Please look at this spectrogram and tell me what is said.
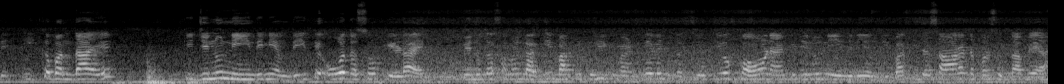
ਤੇ ਇੱਕ ਬੰਦਾ ਏ ਕਿ ਜਿਹਨੂੰ ਨੀਂਦ ਹੀ ਨਹੀਂ ਆਉਂਦੀ ਤੇ ਉਹ ਦੱਸੋ ਕਿਹੜਾ ਹੈ ਮੈਨੂੰ ਤਾਂ ਸਮਝ ਲੱਗ ਗਈ। ਬਾਕੀ ਤੁਸੀਂ ਕਮੈਂਟ ਦੇ ਵਿੱਚ ਦੱਸਿਓ ਕਿ ਉਹ ਕੌਣ ਹੈ ਕਿ ਜਿਹਨੂੰ ਨੀਂਦ ਨਹੀਂ ਆਉਂਦੀ। ਬਾਕੀ ਤਾਂ ਸਾਰਾ ਟੱਬਰ ਸੁੱਤਾ ਪਿਆ।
